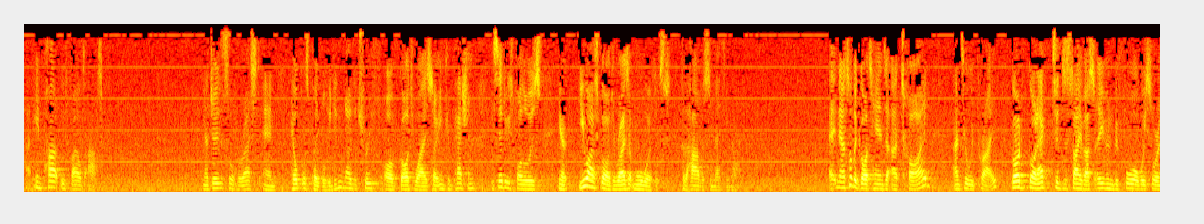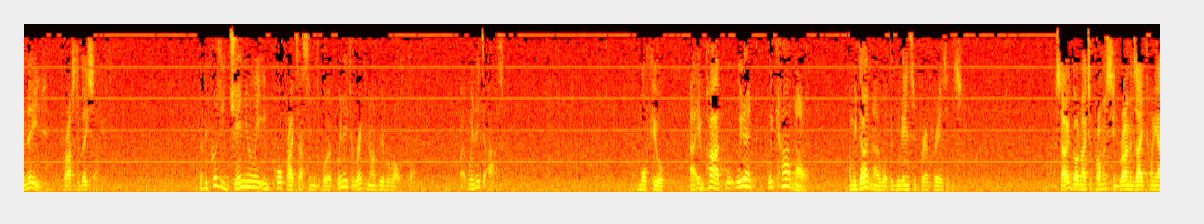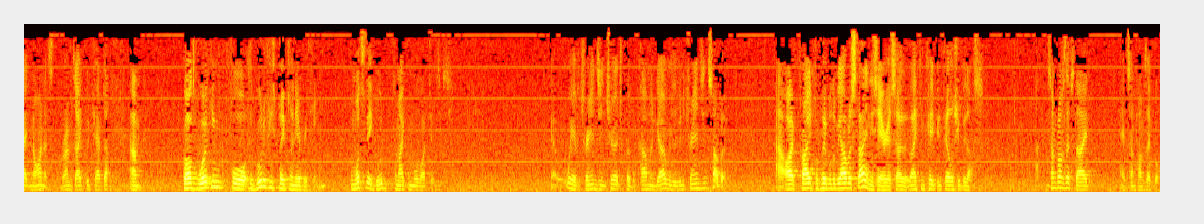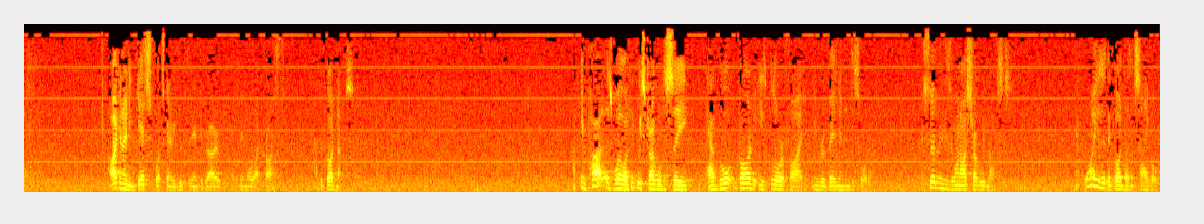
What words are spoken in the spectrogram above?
Uh, in part, we fail to ask. Now, Jesus saw harassed and helpless people who didn't know the truth of God's ways. So, in compassion, he said to his followers, You know, you ask God to raise up more workers for the harvest in Matthew 9. Uh, now, it's not that God's hands are tied until we pray. God, God acted to save us even before we saw a need for us to be saved. But because He genuinely incorporates us in His work, we need to recognise we have a role to play. We need to ask. More fuel. Uh, in part, we don't, we can't know, and we don't know what the good answer for our prayers is. So God makes a promise in Romans 8, 28 9. That's Romans 8, good chapter. Um, God's working for the good of His people in everything. And what's their good? To make them more like Jesus. You know, we have a transient church. People come and go. We live in a transient suburb. Uh, I've prayed for people to be able to stay in this area so that they can keep in fellowship with us. Sometimes they've stayed, and sometimes they've gone. I can only guess what's going to be good for them to grow and to be more like Christ, uh, but God knows. In part as well, I think we struggle to see how God is glorified in rebellion and disorder. Certainly, this is the one I struggle with most. Why is it that God doesn't save all?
